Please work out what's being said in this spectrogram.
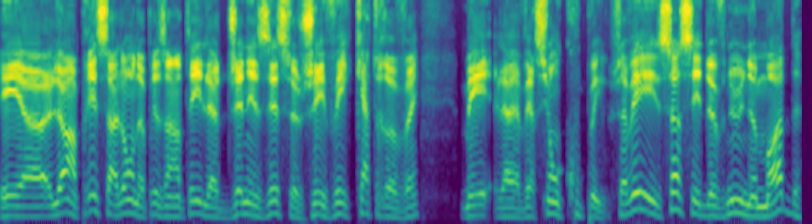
Et euh, là, en pré-salon, on a présenté la Genesis GV80, mais la version coupée. Vous savez, ça, c'est devenu une mode.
